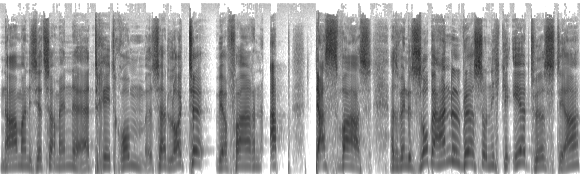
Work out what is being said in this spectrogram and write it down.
Naaman ist jetzt am Ende. Er dreht rum. Er sagt, Leute, wir fahren ab. Das war's. Also wenn du so behandelt wirst und nicht geehrt wirst, ja,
